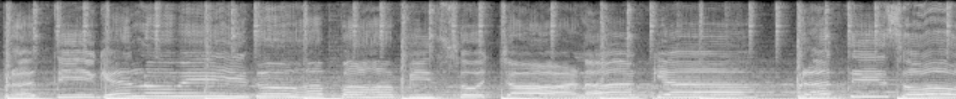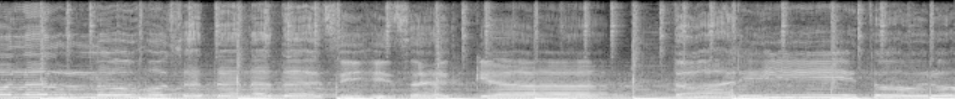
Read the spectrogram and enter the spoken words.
ಪ್ರತಿ ಗೆಲುವಿಗೂ ಹಪಹಪಿಸೋ ಚಾಣಕ್ಯ, ಪ್ರತಿ ಸೋಲಲ್ಲೂ ಹೊಸತನದ ಸಿಹಿ ಸಖ್ಯ ದಾರಿ ತೋರೋ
